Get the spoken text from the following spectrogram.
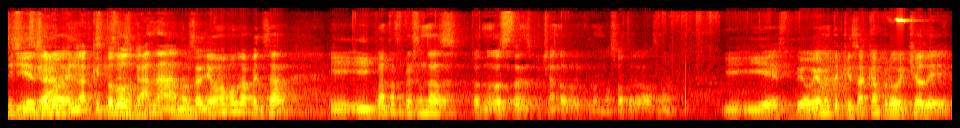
y es, algo en la que todos ganan. O sea, yo me pongo a pensar y, cuántas personas pues no los están escuchando, por ejemplo, nosotros, ¿no? Y, y este, obviamente que sacan provecho de,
